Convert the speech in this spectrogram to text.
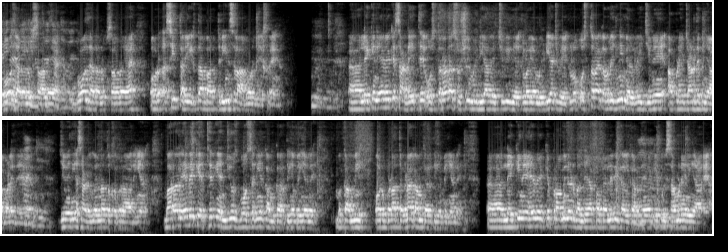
ਬਹੁਤ ਜ਼ਿਆਦਾ ਨੁਕਸਾਨ ਹੋਇਆ ਹੈ। ਬਹੁਤ ਜ਼ਿਆਦਾ ਨੁਕਸਾਨ ਹੋਇਆ ਹੈ ਔਰ ਅਸੀਂ ਤਾਰੀਖ ਦਾ ਬਦਤਰੀਨ ਸਲਾਬ ਹੁਣ ਵੇਖ ਰਹੇ ਹਾਂ। ਲੇਕਿਨ ਇਹ ਵੇ ਕਿ ਸਾਡੇ ਇੱਥੇ ਉਸ ਤਰ੍ਹਾਂ ਦਾ ਸੋਸ਼ਲ ਮੀਡੀਆ ਵਿੱਚ ਵੀ ਵੇਖ ਲਓ ਜਾਂ ਮੀਡੀਆ 'ਚ ਵੇਖ ਲਓ ਉਸ ਤਰ੍ਹਾਂ ਕਵਰੇਜ ਨਹੀਂ ਮਿਲ ਰਹੀ ਜਿਵੇਂ ਆਪਣੇ ਚੜ੍ਹਦੇ ਪੰਜਾਬ ਵਾਲੇ ਦੇ ਰਹੇ ਨੇ ਜਿਵੇਂ ਦੀਆਂ ਸਾਡੇ ਕੋਲ ਇਹਨਾਂ ਤੋਂ ਖਬਰਾਂ ਆ ਰਹੀਆਂ। ਨੇ ਬਹਰਹਾਲ ਇਹ ਵੇ ਕਿ ਇੱਥੇ ਵੀ ਐਨਜੀਓਜ਼ ਬਹੁਤ ਸਾਰੀਆਂ ਕੰਮ ਕਰਦੀਆਂ ਪਈਆਂ ਨੇ ਮਕਾਮੀ ਔਰ ਬੜਾ ਤਗੜਾ ਕੰਮ ਕਰਦੀਆਂ ਪਈਆਂ ਨੇ। ਲੇਕਿਨ ਇਹ ਵੇ ਕਿ ਪ੍ਰੋਮਿਨੈਂਟ ਬੰਦੇ ਆਪਾਂ ਪਹਿਲੇ ਵੀ ਗੱਲ ਕਰਦੇ ਆ ਕਿ ਕੋਈ ਸਾਹਮਣੇ ਨਹੀਂ ਆ ਰਿਹਾ।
